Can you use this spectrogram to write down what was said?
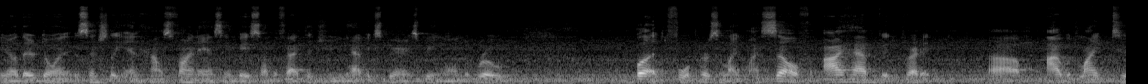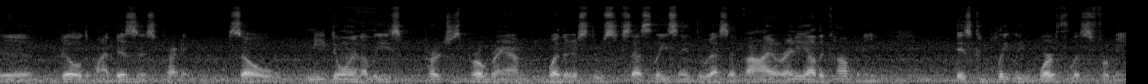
you know they're doing essentially in-house financing based on the fact that you have experience being on the road. But for a person like myself, I have good credit. Um, I would like to build my business credit. So me doing a lease purchase program, whether it's through Success Leasing, through SFI, or any other company, is completely worthless for me.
